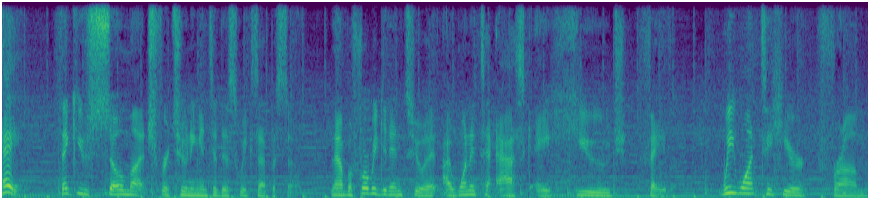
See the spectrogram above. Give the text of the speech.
Hey, thank you so much for tuning into this week's episode. Now, before we get into it, I wanted to ask a huge favor. We want to hear from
